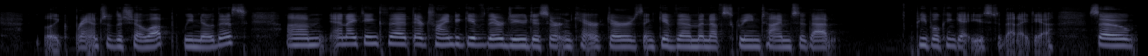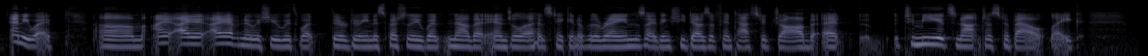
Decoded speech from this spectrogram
like branch of the show up. We know this, um, and I think that they're trying to give their due to certain characters and give them enough screen time so that people can get used to that idea. So anyway, um, I, I, I have no issue with what they're doing, especially when now that Angela has taken over the reins. I think she does a fantastic job. At to me, it's not just about like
